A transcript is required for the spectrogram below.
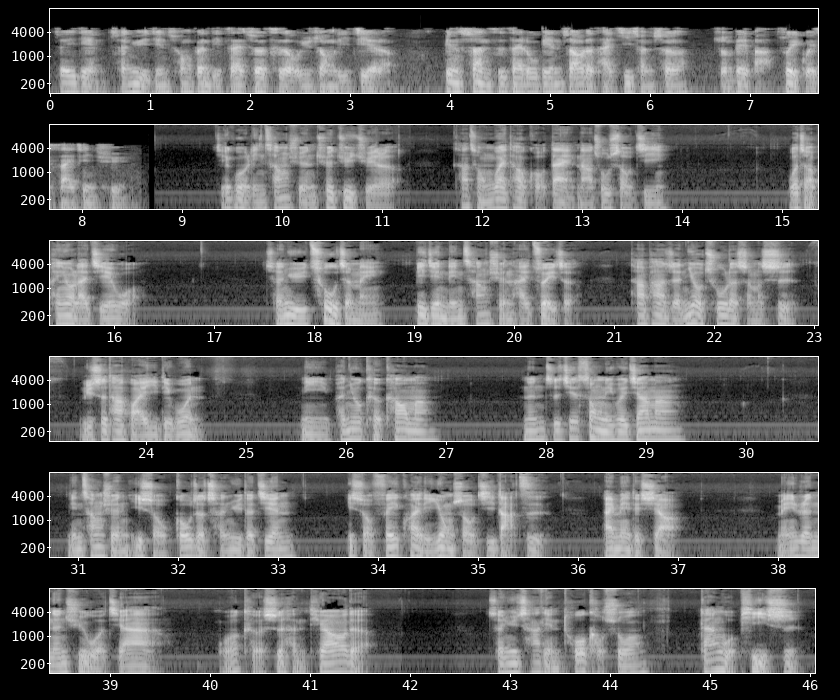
这一点，陈宇已经充分地在这次偶遇中理解了，便擅自在路边招了台计程车，准备把醉鬼塞进去。结果林昌玄却拒绝了，他从外套口袋拿出手机：“我找朋友来接我。”陈瑜蹙着眉，毕竟林昌玄还醉着，他怕人又出了什么事，于是他怀疑地问：“你朋友可靠吗？能直接送你回家吗？”林昌玄一手勾着陈瑜的肩，一手飞快地用手机打字，暧昧的笑。没人能去我家，我可是很挑的。陈瑜差点脱口说：“干我屁事！”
